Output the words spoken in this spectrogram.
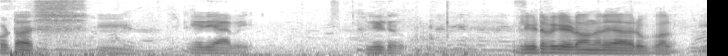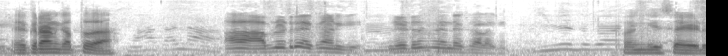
పొటాష్. ఏడు యాభై? లీటరు. లీటర్కి ఏడు వందల యాభై రూపాయలు. ఎకరానికి వస్తుందా హాఫ్ లీటర్ ఎకరానికి. లీటర్ రెండు ఎకరాలకి. ఫంగి సైడ్.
